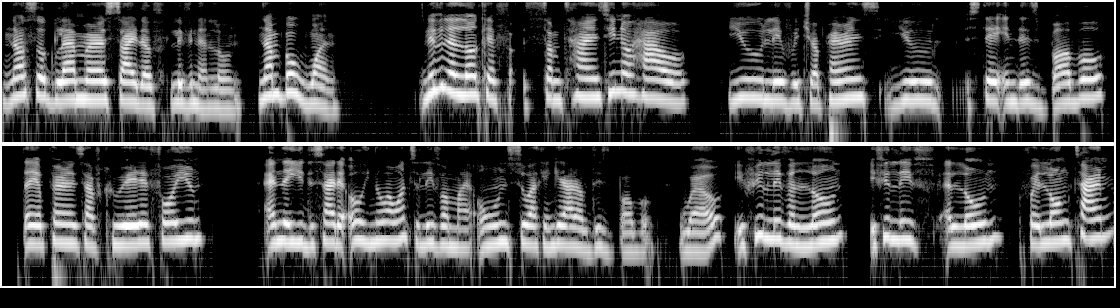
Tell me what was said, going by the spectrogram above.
not so glamorous side of living alone. Number one, living alone can f- sometimes, you know how you live with your parents, you stay in this bubble that your parents have created for you, and then you decided, oh, you know, I want to live on my own so I can get out of this bubble. Well, if you live alone, if you live alone for a long time,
